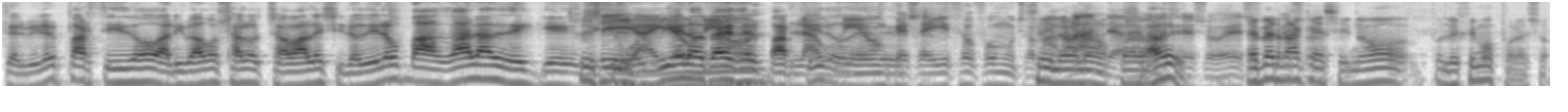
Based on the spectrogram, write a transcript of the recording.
terminó el partido, animamos a los chavales y nos dieron más ganas de que Sí, Sí, ahí volviera la otra vez unión, el partido. la unión de- que se hizo fue mucho Sí, más no, no, grande, además, ¿sabes? eso es. Es verdad eso que es. si no, pues lo hicimos por eso.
